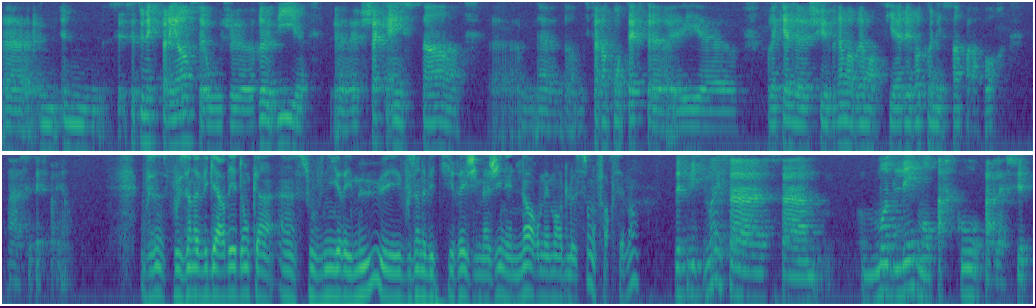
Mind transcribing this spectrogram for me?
une, c'est une expérience où je revis chaque instant dans différents contextes euh, et euh, pour lesquels je suis vraiment, vraiment fier et reconnaissant par rapport à cette expérience. Vous, vous, en avez gardé donc un, souvenir ému et vous en avez tiré, j'imagine, énormément de leçons, forcément. Définitivement, et ça, ça a modelé mon parcours par la suite.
